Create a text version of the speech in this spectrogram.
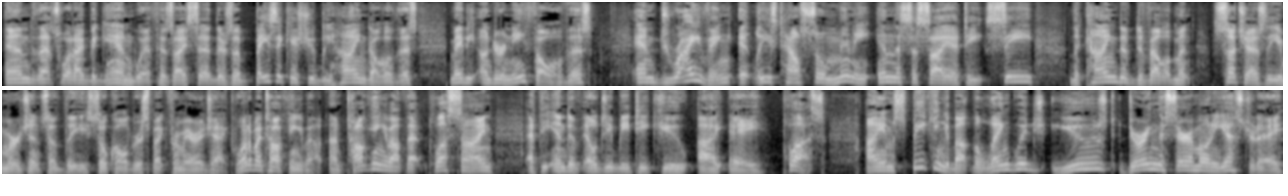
And that's what I began with. As I said, there's a basic issue behind all of this, maybe underneath all of this and driving at least how so many in the society see the kind of development such as the emergence of the so-called Respect for Marriage Act. What am I talking about? I'm talking about that plus sign at the end of LGBTQIA plus. I am speaking about the language used during the ceremony yesterday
